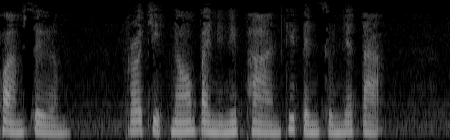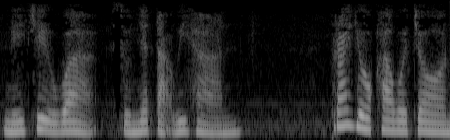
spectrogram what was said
ความเสื่อม เพราะจิตน้อมไปในนิพพานที่เป็นสุญญตะ นี้ชื่อว่า สุญญตะวิหาร พระโยคาวจร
